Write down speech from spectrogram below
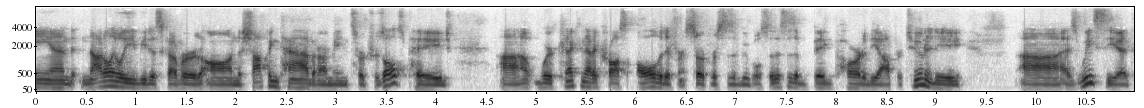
And not only will you be discovered on the shopping tab and our main search results page, uh, we're connecting that across all the different surfaces of Google. So this is a big part of the opportunity uh, as we see it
